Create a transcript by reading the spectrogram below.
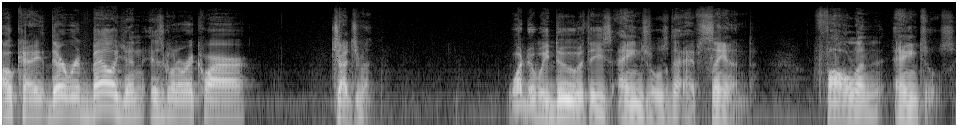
Okay, their rebellion is going to require judgment. What do we do with these angels that have sinned? Fallen angels.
